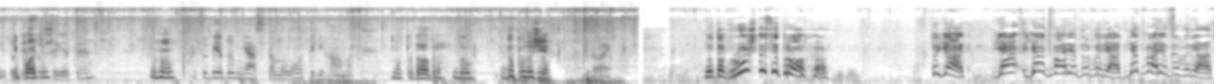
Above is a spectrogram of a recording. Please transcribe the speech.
і туди потім? сушити, угу. і туди до м'яска молоти і гамати. Ну то добре. Йду. Йду по ножі. Давай. Ну так руштеся трохи. То як? Я, я два ряди варяд, я два ряди варяд.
